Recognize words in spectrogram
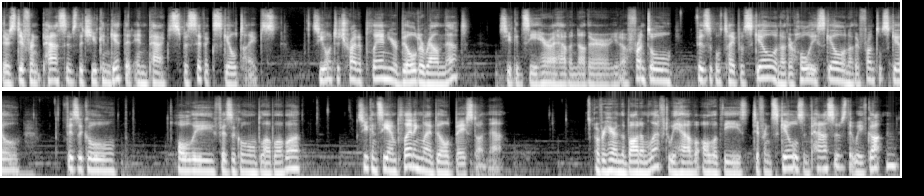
There's different passives that you can get that impact specific skill types. So you want to try to plan your build around that. So you can see here I have another, you know, frontal, physical type of skill, another holy skill, another frontal skill, physical, holy, physical, blah, blah, blah. So you can see I'm planning my build based on that. Over here in the bottom left, we have all of these different skills and passives that we've gotten,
